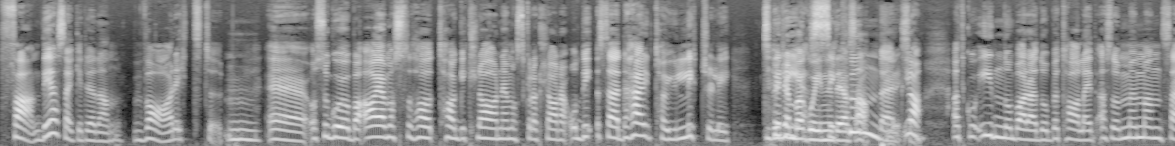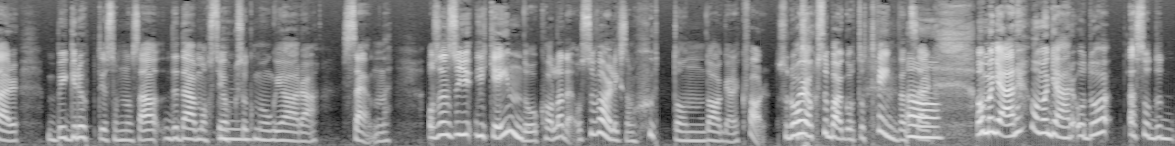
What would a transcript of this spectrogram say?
Fan det har säkert redan varit typ. Mm. Eh, och så går jag och bara, ah, jag måste ta tag i Klarna, jag måste kolla Klarna. Och det, så här, det här tar ju literally tre kan bara gå in sekunder. I app, liksom. Ja, att gå in och bara då betala, alltså, men man så här, bygger upp det som någon så här, det där måste jag också mm. komma ihåg att göra sen. Och sen så gick jag in då och kollade och så var det liksom 17 dagar kvar. Så då har jag också bara gått och tänkt att ja. så här, oh my god, oh my god och då, alltså då,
